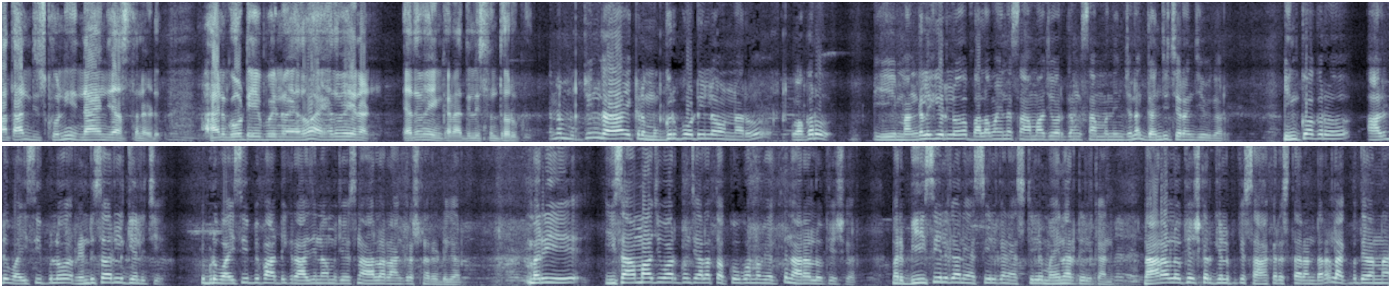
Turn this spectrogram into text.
మతాన్ని తీసుకొని న్యాయం చేస్తున్నాడు. ఆయన గోటు అయిపోయిన ఎదవ ఎదవే ఎదవే ఇంకా నాకు తెలిసినంత వరకు. అన్న ముఖ్యంగా ఇక్కడ ముగ్గురు పోటీలో ఉన్నారు. ఒకరు ఈ మంగళగిరిలో బలమైన సామాజిక వర్గానికి సంబంధించిన గంజి చిరంజీవి గారు. ఇంకొకరు ఆల్రెడీ వైసీపీలో రెండుసార్లు గెలిచి ఇప్పుడు వైసీపీ పార్టీకి రాజీనామా చేసిన ఆళ్ళ రామకృష్ణారెడ్డి గారు. మరి ఈ సామాజిక వర్గం చాలా తక్కువగా ఉన్న వ్యక్తి నారా లోకేష్ గారు. మరి బీసీలు కానీ ఎస్సీలు కానీ ఎస్టీలు మైనారిటీలు కానీ నారా లోకేష్ గారు గెలుపుకి సహకరిస్తారంటారా? లేకపోతే ఏమన్నా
